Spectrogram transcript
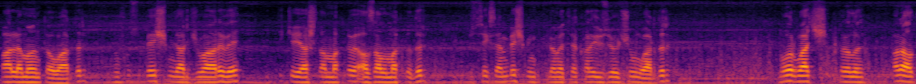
parlamento vardır. Nüfusu 5 milyar civarı ve gittikçe yaşlanmakta ve azalmaktadır. 185 bin kilometre kare yüz ölçümü vardır. Norveç kralı Harald,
